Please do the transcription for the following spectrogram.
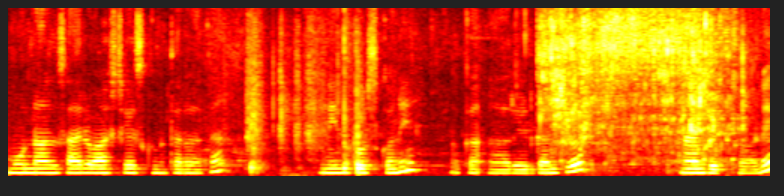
మూడు నాలుగు సార్లు వాష్ చేసుకున్న తర్వాత నీళ్ళు పోసుకొని ఒక ఆరేడు గంటలు నానబెట్టుకోవాలి.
